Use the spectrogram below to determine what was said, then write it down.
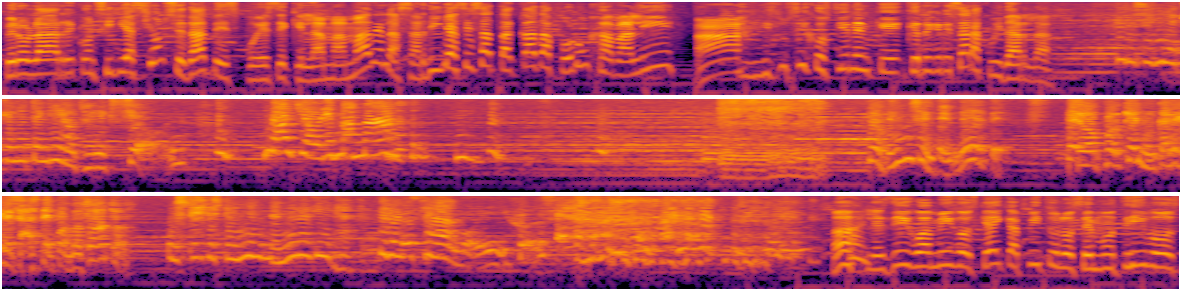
Pero la reconciliación se da después de que la mamá de las ardillas es atacada por un jabalí. Ah, y sus hijos tienen que, que regresar a cuidarla. Pero sabía que no tenía otra elección. ¡No llores, mamá! Podemos entenderte. Pero ¿por qué nunca regresaste por nosotros? Ustedes tenían una nueva vida, pero los amo, hijos. Ay, les digo amigos que hay capítulos emotivos,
